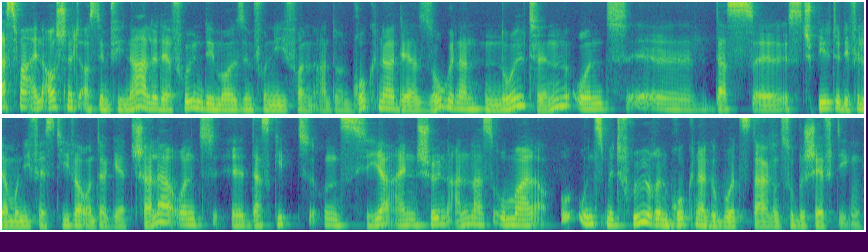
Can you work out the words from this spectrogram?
Das war ein Ausschnitt aus dem Finale der frühen D-Moll-Symphonie von Anton Bruckner, der sogenannten Nullten. Und äh, das äh, ist, spielte die Philharmonie Festiva unter Gerd Schaller. Und äh, das gibt uns hier einen schönen Anlass, um mal uns mit früheren Bruckner-Geburtstagen zu beschäftigen.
